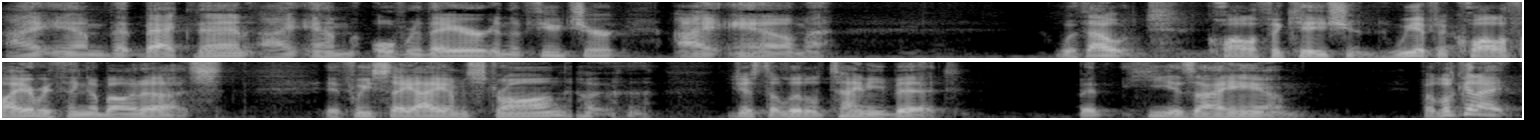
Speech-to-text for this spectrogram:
I am that back then, I am over there in the future, I am. Without qualification. We have to qualify everything about us. If we say, I am strong, just a little tiny bit, but He is I am. But look at,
